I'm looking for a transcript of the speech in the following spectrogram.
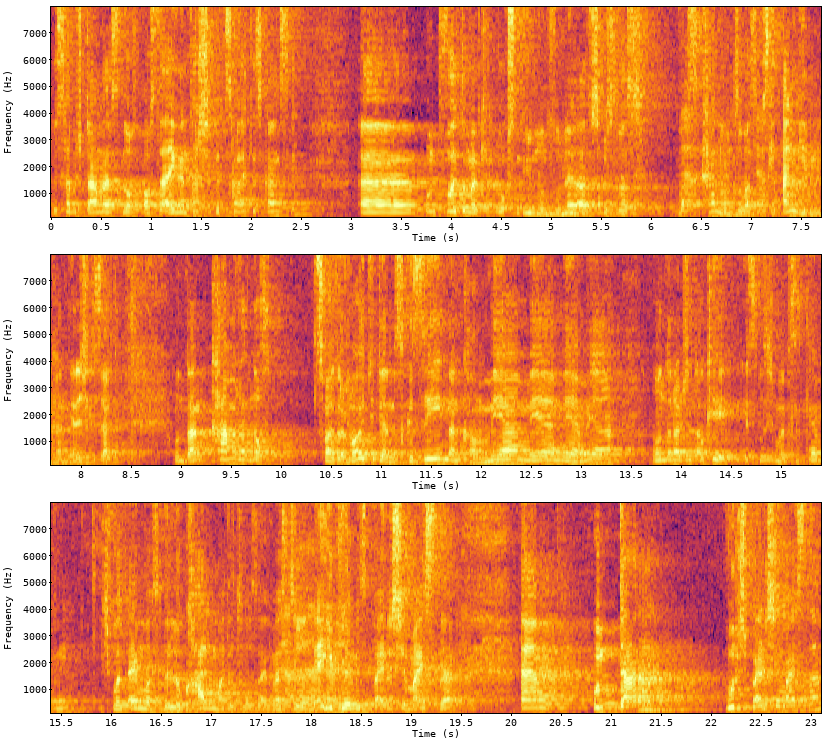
Das habe ich damals noch aus der eigenen Tasche bezahlt, das Ganze. Äh, und wollte mal Kickboxen üben und so, ne? dass ich ein bisschen was, was kann und sowas, ein bisschen angeben kann, ehrlich gesagt. Und dann kamen halt noch zwei, drei Leute, die haben das gesehen, dann kam mehr, mehr, mehr, mehr. Und dann habe ich gesagt, okay, jetzt muss ich mal ein bisschen kämpfen. Ich wollte einmal so der lokalen Matador sein, weißt Ja, du, der ja, Ibrahim ist bayerischer Meister. Ähm, und dann wurde ich bayerischer Meister.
